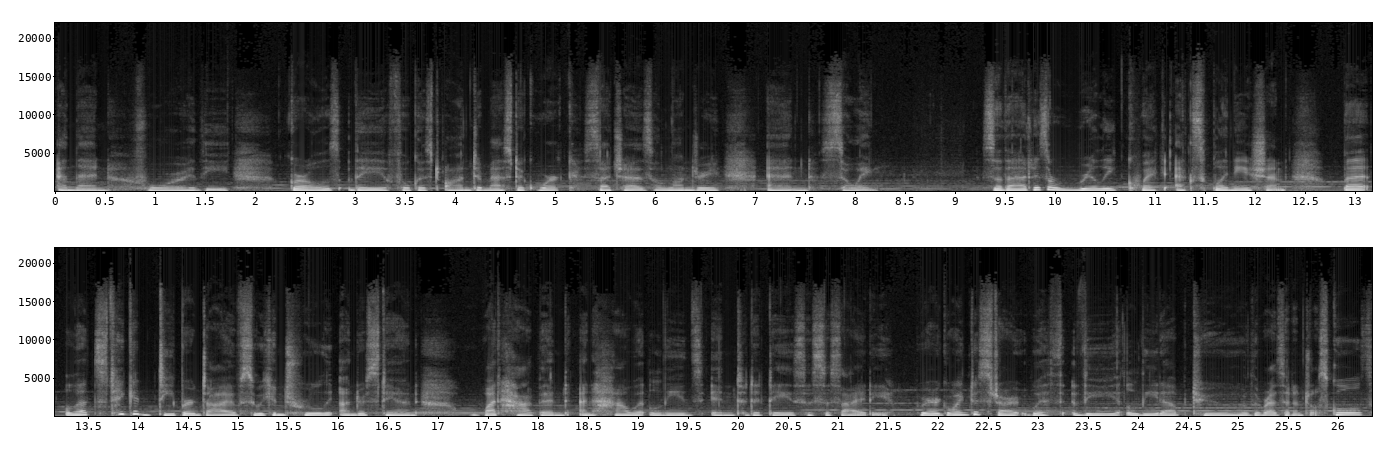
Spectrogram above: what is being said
and then for the girls, they focused on domestic work such as laundry and sewing. So, that is a really quick explanation, but let's take a deeper dive so we can truly understand what happened and how it leads into today's society. We are going to start with the lead up to the residential schools,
